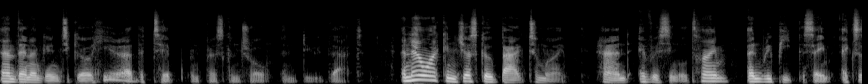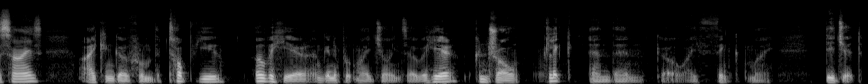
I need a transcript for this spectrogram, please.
And then I'm going to go here at the tip and press control and do that. And now I can just go back to my hand every single time and repeat the same exercise. I can go from the top view over here, I'm going to put my joints over here, control, click, and then go. I think my digit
